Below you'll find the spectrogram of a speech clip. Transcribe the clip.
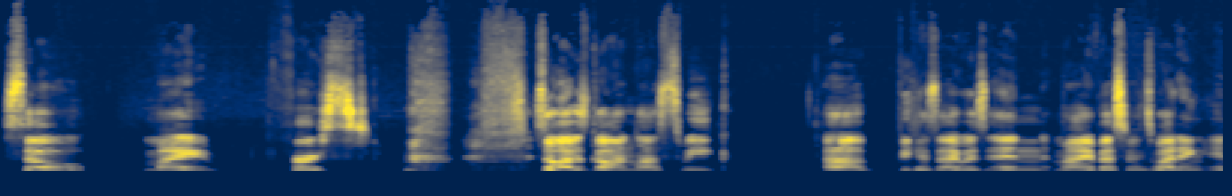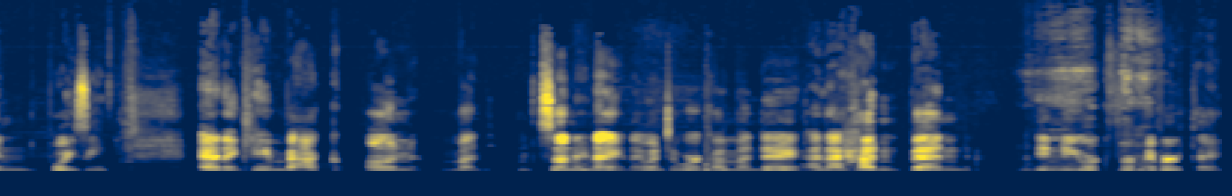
so my first so i was gone last week uh, because i was in my best friend's wedding in boise and i came back on Mon- sunday night and i went to work on monday and i hadn't been in new york for my birthday.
